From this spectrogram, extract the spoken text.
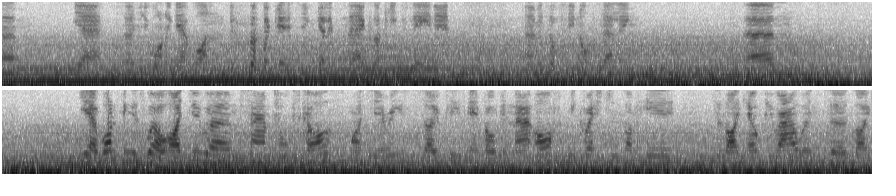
Um, yeah, so if you want to get one, I guess you can get it from there because I keep seeing it. Um, it's obviously not selling. Um, yeah, one thing as well, I do um, Sam Talks Cars, my series, so please get involved in that. Ask me questions. I'm here to like help you out and to like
